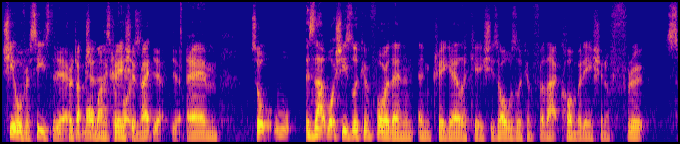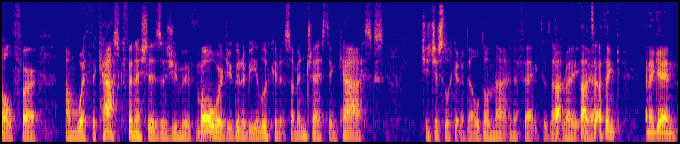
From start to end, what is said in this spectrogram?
she oversees the Yeah, production and the creation, right? Yeah, yeah. Um, so w- is that what she's looking for then in, in Craigellachie? She's always looking for that combination of fruit, sulfur, and with the cask finishes as you move Hmm. forward, you're going to be looking at some interesting casks. She's just looking to build on that in effect. Is that, right? That's Yeah. it, I think. And again,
